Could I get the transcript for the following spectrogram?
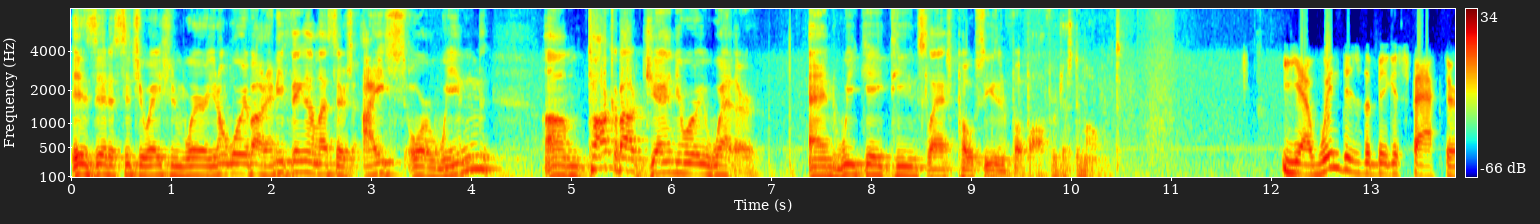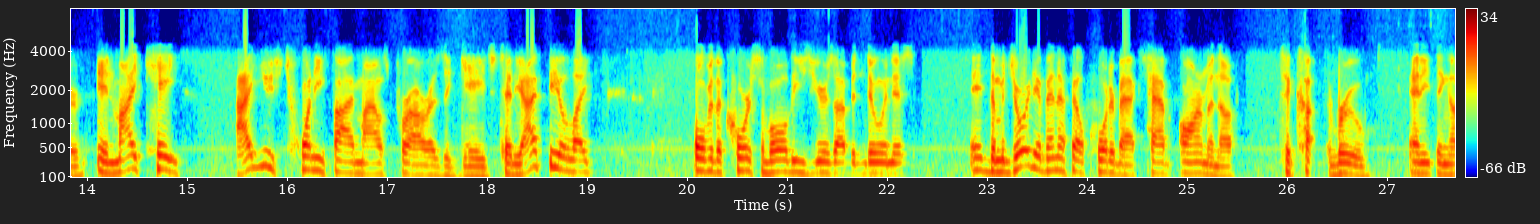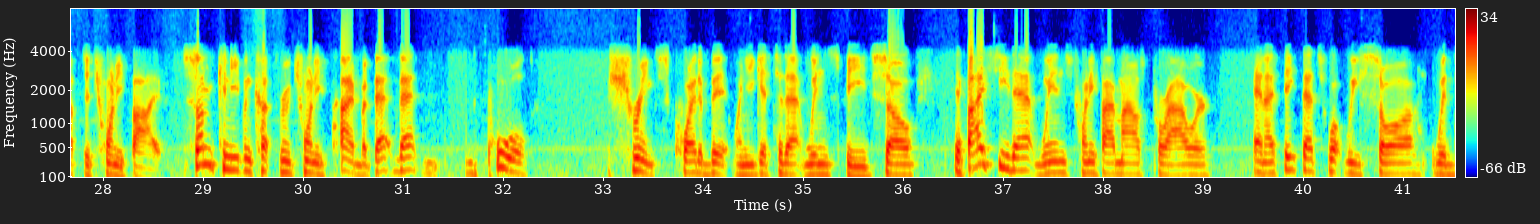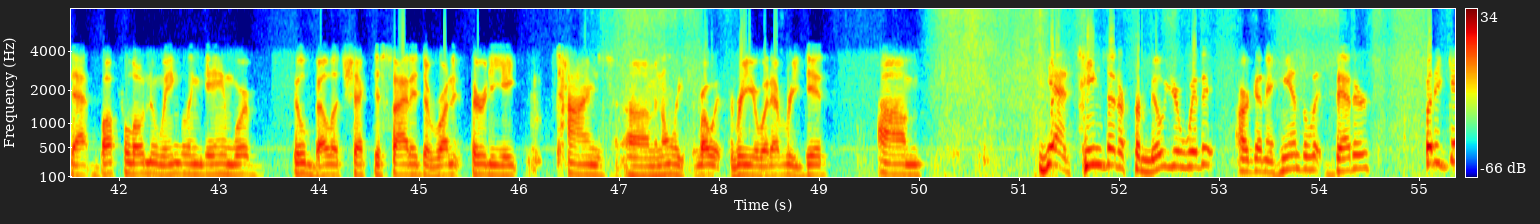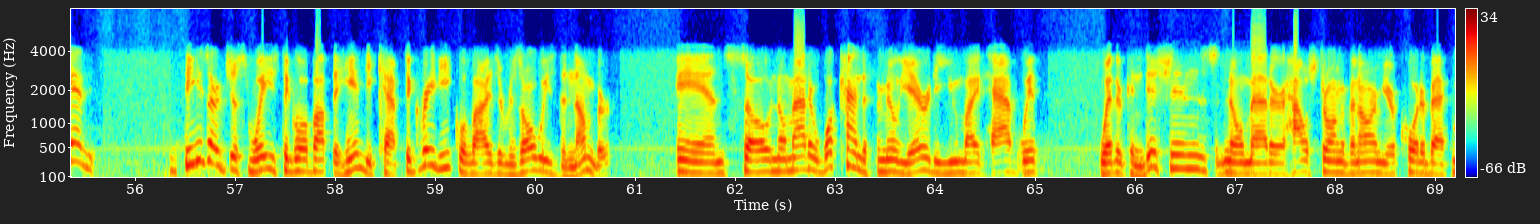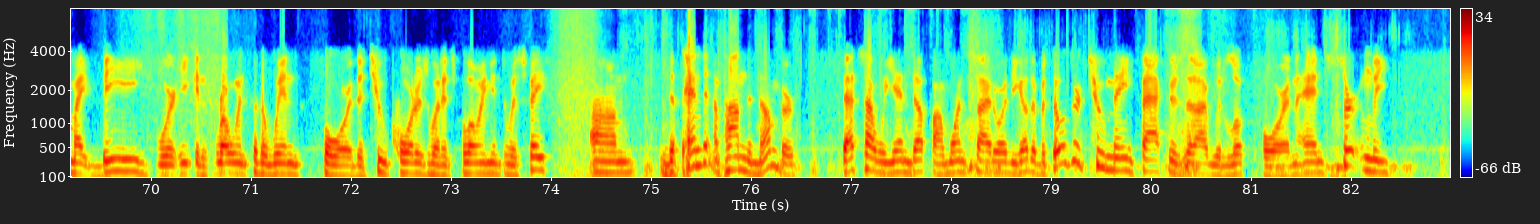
Is it a situation where you don't worry about anything unless there's ice or wind? Um, talk about January weather and week 18 slash postseason football for just a moment. Yeah, wind is the biggest factor. In my case, I use 25 miles per hour as a gauge, Teddy. I feel like over the course of all these years I've been doing this, the majority of NFL quarterbacks have arm enough to cut through anything up to 25. Some can even cut through 25, but that that pool shrinks quite a bit when you get to that wind speed. So if I see that winds 25 miles per hour, and I think that's what we saw with that Buffalo New England game where Bill Belichick decided to run it 38 times um, and only throw it three or whatever he did. Um, yeah, teams that are familiar with it are going to handle it better. But again, these are just ways to go about the handicap. The great equalizer is always the number. And so, no matter what kind of familiarity you might have with weather conditions, no matter how strong of an arm your quarterback might be, where he can throw into the wind for the two quarters when it's blowing into his face, um, dependent upon the number, that's how we end up on one side or the other. But those are two main factors that I would look for. And, and certainly,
